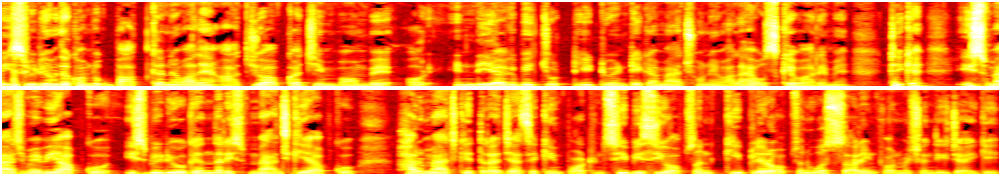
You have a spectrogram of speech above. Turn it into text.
इस वीडियो में देखो हम लोग बात करने वाले हैं आज जो आपका जिम्बाब्वे और इंडिया के बीच जो टी ट्वेंटी का मैच होने वाला है, उसके बारे में, ठीक है? इस मैच में भी आपको, इस वीडियो के अंदर, इस मैच की आपको हर मैच की तरह जैसे कि important C B C option की प्लेयर ऑप्शन वो सारी इन्फॉर्मेशन दी जाएगी।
